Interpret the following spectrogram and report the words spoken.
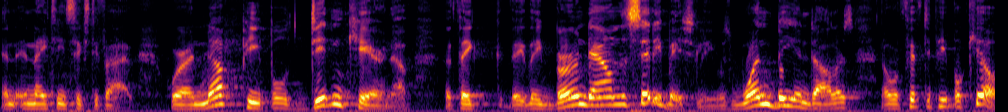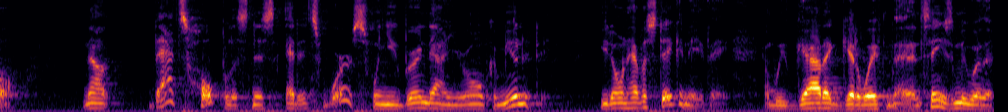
and in 1965, where enough people didn't care enough that they, they, they burned down the city, basically. It was $1 billion and over 50 people killed. Now, that's hopelessness at its worst when you burn down your own community. You don't have a stake in anything. And we've got to get away from that. And it seems to me whether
